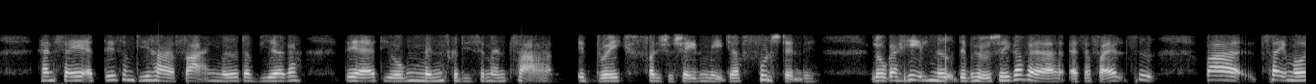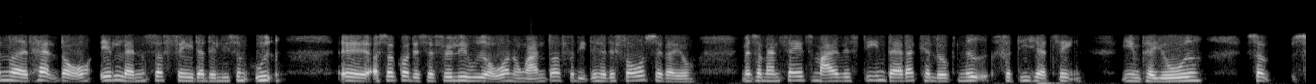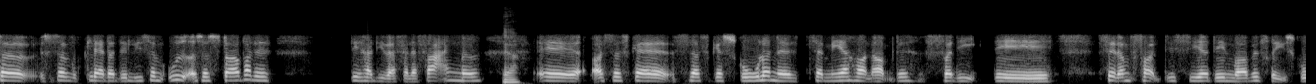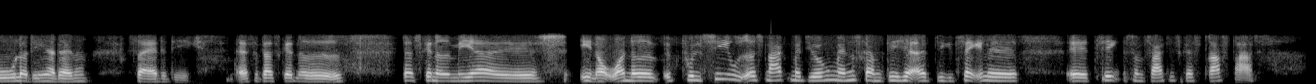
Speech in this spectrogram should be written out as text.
han sagde, at det, som de har erfaring med, der virker, det er, at de unge mennesker, de simpelthen tager et break fra de sociale medier fuldstændig. Lukker helt ned. Det behøver ikke at være altså for altid. Bare tre måneder, et halvt år, et eller andet, så fader det ligesom ud. Øh, og så går det selvfølgelig ud over nogle andre, fordi det her, det fortsætter jo. Men som han sagde til mig, hvis din datter kan lukke ned for de her ting i en periode, så, så, så glatter det ligesom ud, og så stopper det. Det har de i hvert fald erfaring med. Ja. Øh, og så skal, så skal skolerne tage mere hånd om det, fordi det, selvom folk de siger, at det er en mobbefri skole og det ene og det andet, så er det det ikke. Altså, der skal noget, der skal noget mere øh, ind over. Noget politi ud og snakke med de unge mennesker om de her digitale øh, ting, som faktisk er strafbart.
